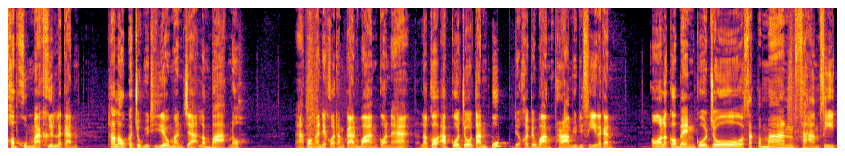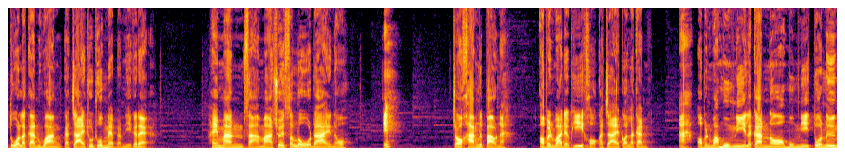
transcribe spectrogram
ครอบคลุมมากขึ้นล้วกัน ถ้าเรากระจุกอยู่ที่เดียวมันจะลำบากเนาะอะเพราะงั้นเดี๋ยวขอทำการวางก่อนนะฮะ แล้วก็อัพโกโจตันปุ๊บ เดี๋ยวค่อยไปวางพราม UDC แล้วกัน อ๋อ แล้วก็แบ่งโกโจสักประมาณ 3-4 ตัวล้วกันวางกระจายทั่วๆแมปแบบนี้ก็ได้ ให้มันสามารถช่วยสโลได้เนาะ เอ๊ะ จอค้างหรือเปล่านะ เอาเป็นว่าเดี๋ยวพี่ขอกระจายก่อนล้วกัน อะเอาเป็นว่ามุมนี้แล้วกันเนาะมุมนี้ตัวหนึ่ง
